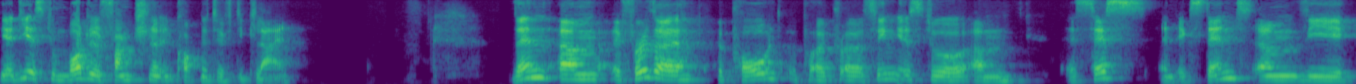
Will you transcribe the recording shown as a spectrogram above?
The idea is to model functional and cognitive decline. Then um, a further point, thing is to um, assess and extend um, the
